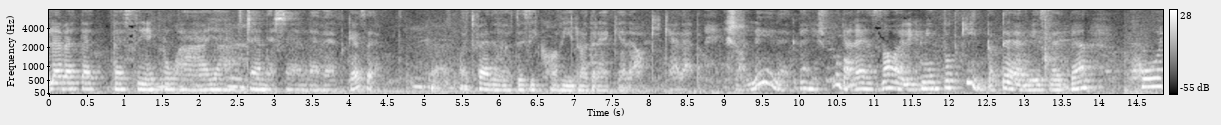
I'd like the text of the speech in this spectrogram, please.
levetette szép ruháját, csendesen levetkezett? Igen. Majd felöltözik, ha virrad reggele a. És a lélekben is ugyanez zajlik, mint ott kint a természetben, hogy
